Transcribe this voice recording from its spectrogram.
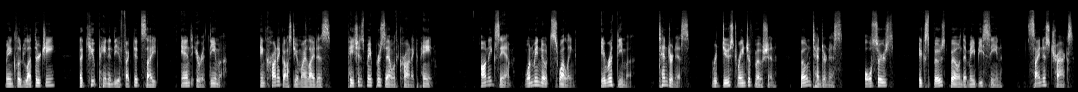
may include lethargy, acute pain in the affected site, and erythema. In chronic osteomyelitis, patients may present with chronic pain. On exam, one may note swelling, erythema, tenderness, reduced range of motion, bone tenderness, ulcers, exposed bone that may be seen, sinus tracts,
